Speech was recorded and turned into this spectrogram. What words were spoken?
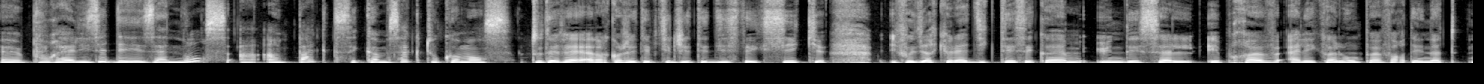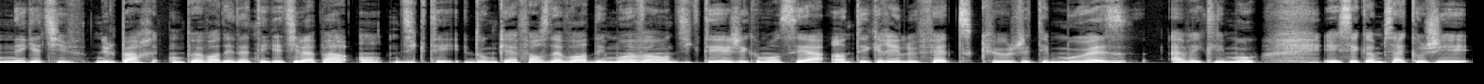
euh, pour réaliser des annonces à impact. C'est comme ça que tout commence. Tout à fait. Alors, quand j'étais petite, j'étais dyslexique. Il faut dire que la dictée, c'est quand même une des seules épreuves à l'école où on peut avoir des notes négatives. Nulle part, on peut avoir des notes négatives à part en dictée. Donc, à force d'avoir des moins 20 en dictée, j'ai commencé à intégrer le fait que j'étais mauvaise avec les mots. Et c'est comme ça que j'ai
